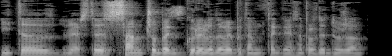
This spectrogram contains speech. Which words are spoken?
i to, wiesz, to jest sam czubek góry lodowej, bo tam tego jest naprawdę dużo.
